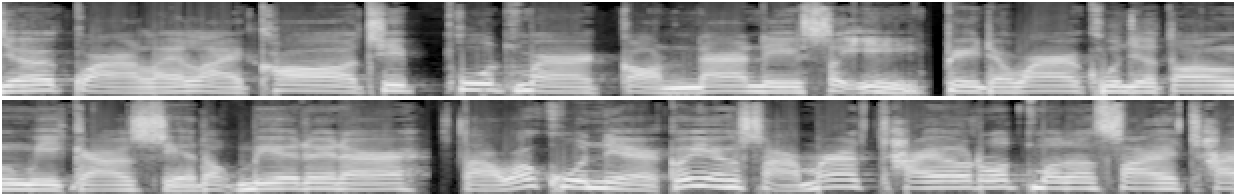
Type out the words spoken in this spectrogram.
เยอะกว่าหลาย ๆ ข้อที่พูดมาก่อนหน้านี้ซะอีก เพียงแต่ว่าคุณจะต้องมีการเสียดอกเบี้ยด้วยนะ แต่ว่าคุณเนี่ยก็ยังสามารถใช้รถมอเตอร์ไซค์ใช้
